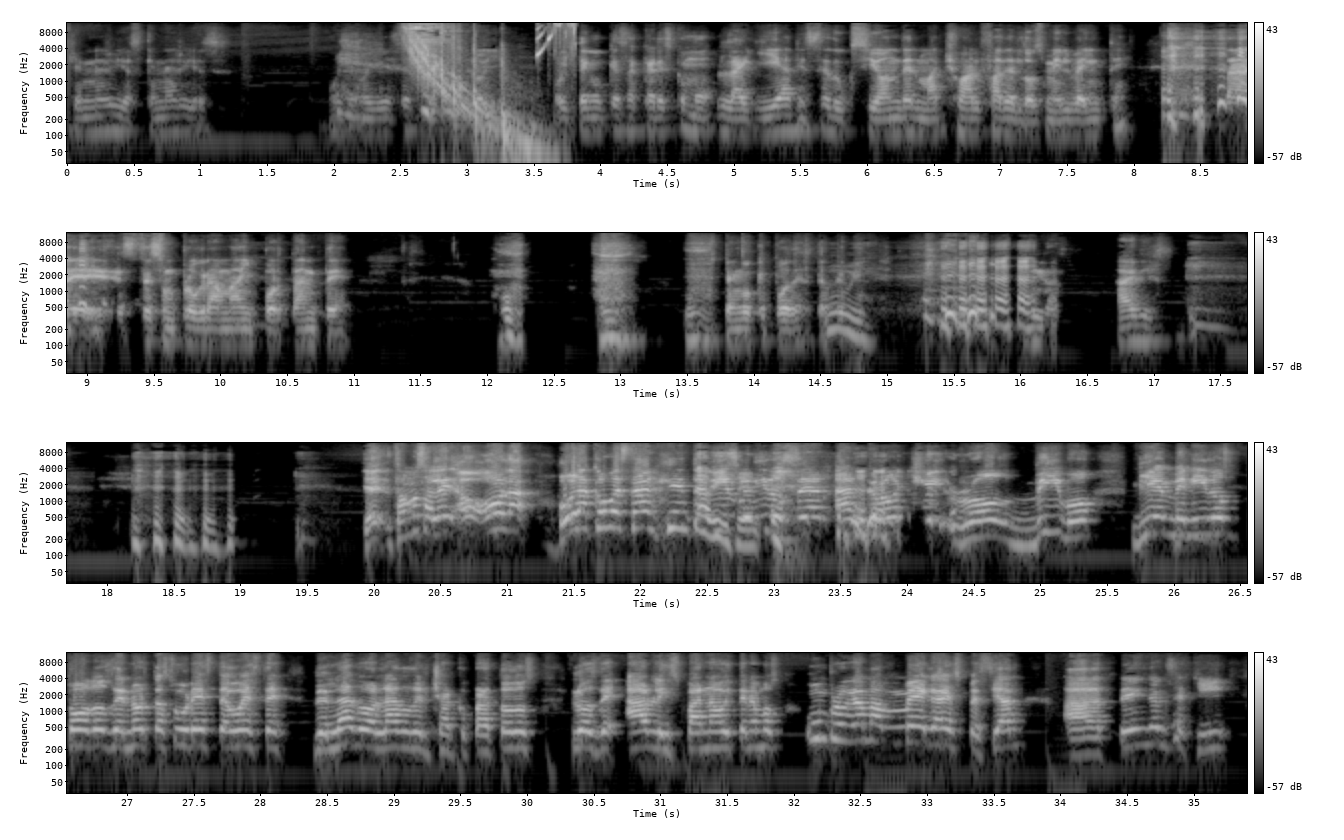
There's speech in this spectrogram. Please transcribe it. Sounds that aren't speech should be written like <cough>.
Qué nervios, qué nervios. Oye, ese hoy, <laughs> hoy tengo que sacar, es como la guía de seducción del macho alfa del 2020. <laughs> Este es un programa importante. tengo que poder, tengo que poder. <laughs> Ay, Dios. estamos al aire. Oh, hola, hola, ¿cómo están, gente? Bienvenidos sean al Roll Vivo. Bienvenidos todos de norte a sur, este a oeste, de lado a lado del charco. Para todos los de habla hispana, hoy tenemos un programa mega especial. Aténganse aquí,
